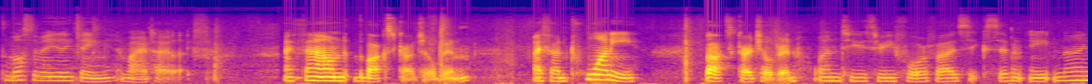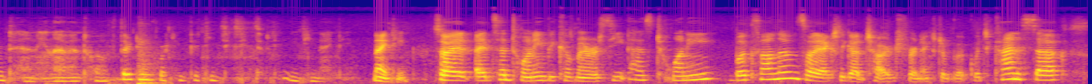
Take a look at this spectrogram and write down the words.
the most amazing thing in my entire life. I found the Boxcar Children. I found 20 Boxcar Children. 1, 2, 3, 4, 5, 6, 7, 8, 9, 10, 11, 12, 13, 14, 15, 16, 17, 18, 19. 19. So I I said 20 because my receipt has 20 books on them, so I actually got charged for an extra book, which kind of sucks.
